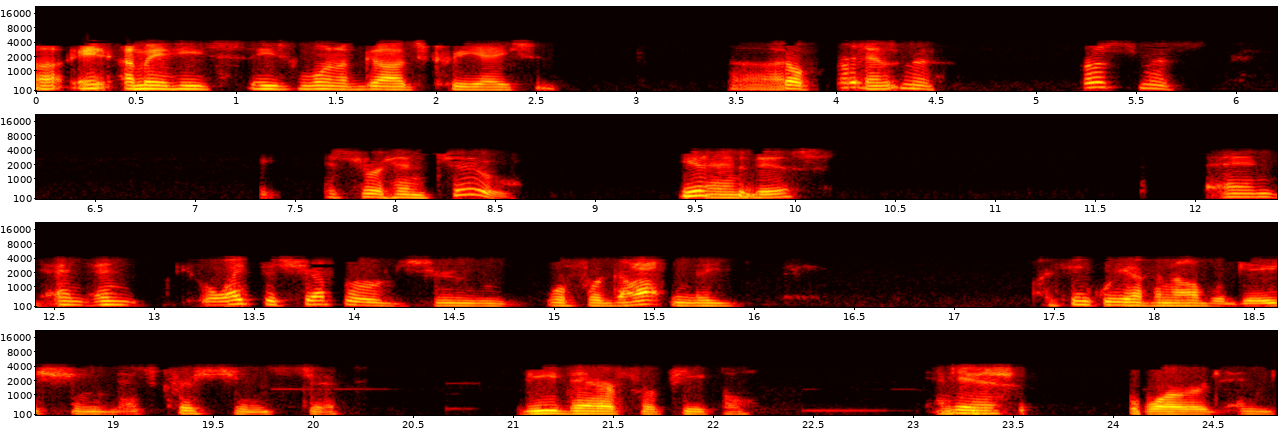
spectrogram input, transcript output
Uh, I mean, he's he's one of God's creation. Uh, So and- Christmas, Christmas is for him too. yes, and- it is. and and and like the shepherds who were forgotten, they, I think we have an obligation as Christians to be there for people and Yeah. to share the word and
